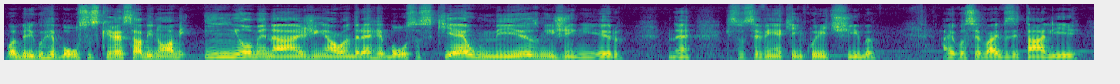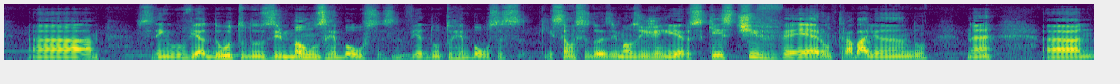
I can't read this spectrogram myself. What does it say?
o Abrigo Rebouças, que recebe nome em homenagem ao André Rebouças, que é o mesmo engenheiro, né? que se você vem aqui em Curitiba, aí você vai visitar ali... Uh, você tem o viaduto dos irmãos Rebouças, viaduto Rebouças, que são esses dois irmãos engenheiros que estiveram trabalhando, né, uh,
